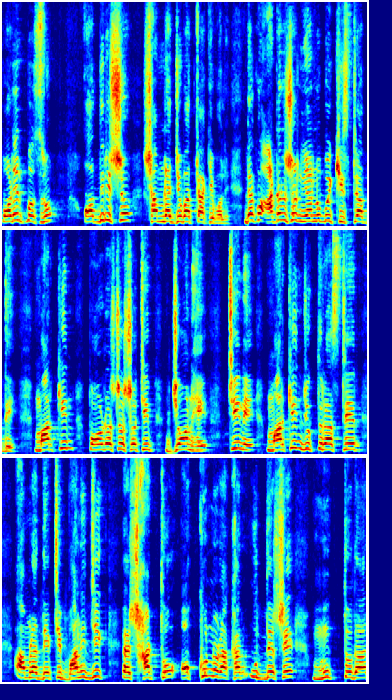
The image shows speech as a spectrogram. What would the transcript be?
পরের প্রশ্ন, অদৃশ্য সাম্রাজ্যবাদ কাকে বলে? দেখো, আঠারোশো নিরানব্বই খ্রিস্টাব্দে মার্কিন পররাষ্ট্র সচিব জন হে, চীনে মার্কিন যুক্তরাষ্ট্রের আমরা দেখছি বাণিজ্যিক স্বার্থ অক্ষুণ্ণ রাখার উদ্দেশ্যে মুক্তদার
